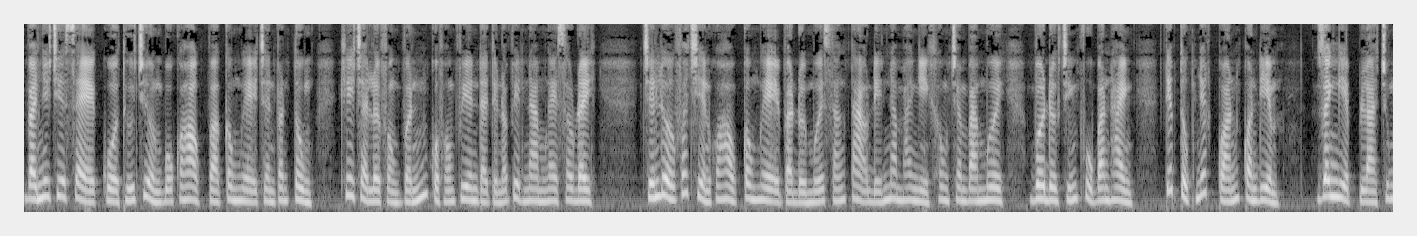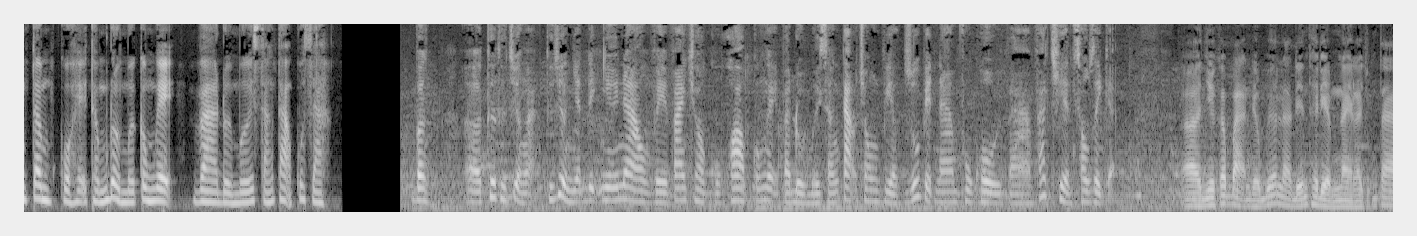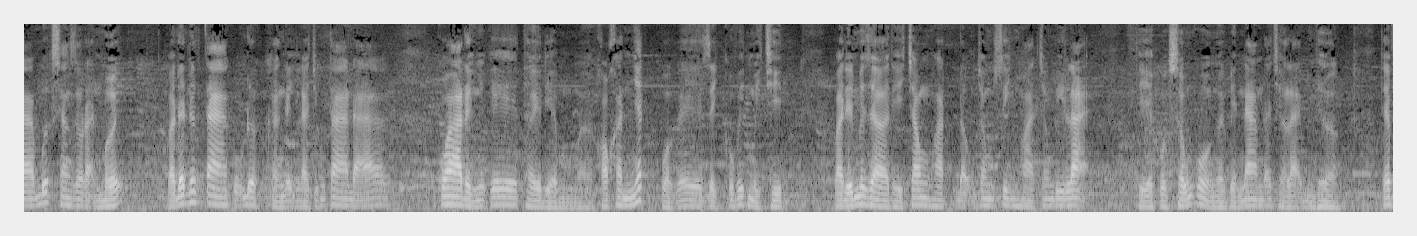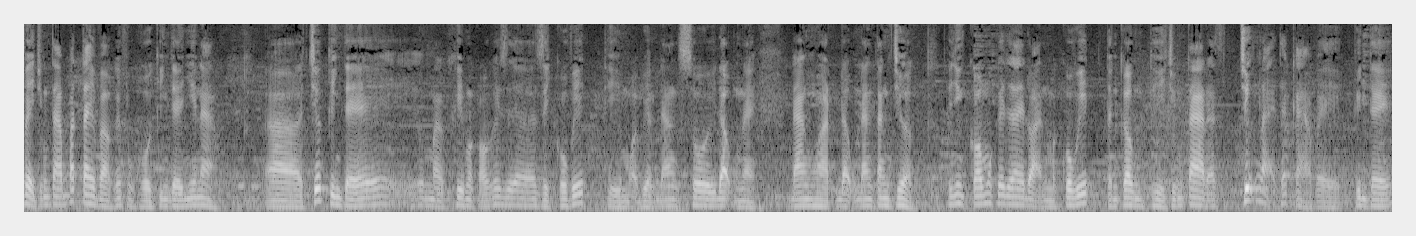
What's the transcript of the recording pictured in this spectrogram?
Và như chia sẻ của Thứ trưởng Bộ Khoa học và Công nghệ Trần Văn Tùng khi trả lời phỏng vấn của phóng viên Đài tiếng nói Việt Nam ngay sau đây, chiến lược phát triển khoa học công nghệ và đổi mới sáng tạo đến năm 2030 vừa được chính phủ ban hành, tiếp tục nhất quán quan điểm doanh nghiệp là trung tâm của hệ thống đổi mới công nghệ và đổi mới sáng tạo quốc gia. Vâng, ờ, thưa Thứ trưởng ạ, Thứ trưởng nhận định như thế nào về vai trò của khoa học công nghệ và đổi mới sáng tạo trong việc giúp Việt Nam phục hồi và phát triển sau dịch ạ? À, như các bạn đều biết là đến thời điểm này là chúng ta bước sang giai đoạn mới và đất nước ta cũng được khẳng định là chúng ta đã qua được những cái thời điểm ờ, khó khăn nhất của cái dịch Covid-19 và đến bây giờ thì trong hoạt động trong sinh hoạt trong đi lại thì cuộc sống của người Việt Nam đã trở lại bình thường. Thế vậy chúng ta bắt tay vào cái phục hồi kinh tế như nào? À, trước kinh tế mà khi mà có cái dịch Covid thì mọi việc đang sôi động này, đang hoạt động, đang tăng trưởng. Thế nhưng có một cái giai đoạn mà Covid tấn công thì chúng ta đã chững lại tất cả về kinh tế.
